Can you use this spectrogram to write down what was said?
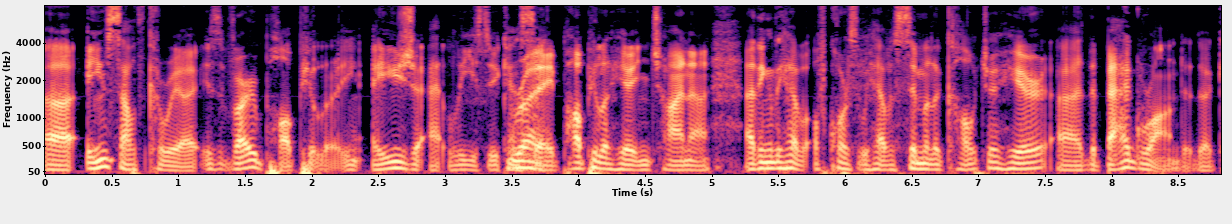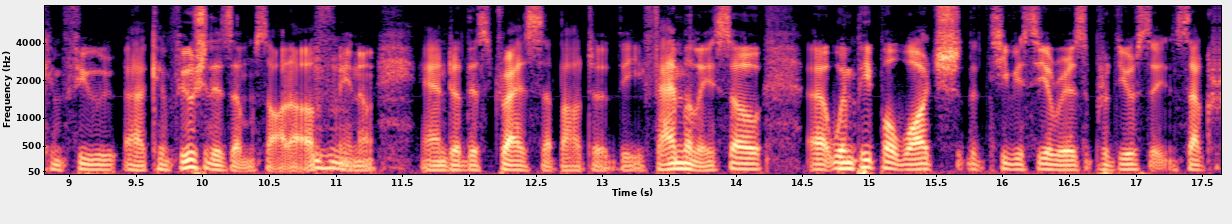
uh, in South Korea is very popular in Asia. At least you can Right. say popular here in China. I think they have, of course, we have a similar culture here. Uh, the background, the Confu- uh, Confucianism, sort of, Mm-hmm. you know, and uh, the stress about uh, the family. So uh, when people watch the TV series produced in South,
